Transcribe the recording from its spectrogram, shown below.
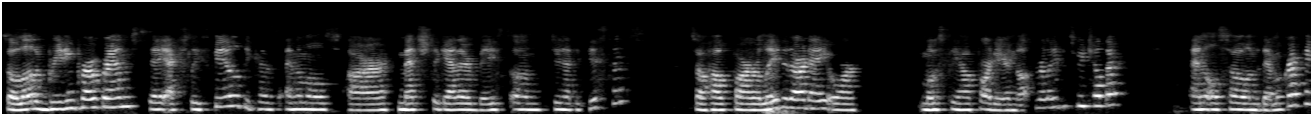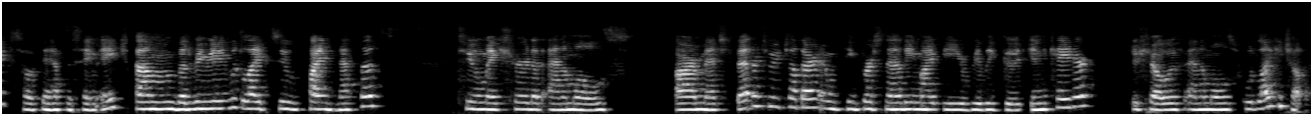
So a lot of breeding programs, they actually fail because animals are matched together based on genetic distance. So how far related are they or mostly how far they are not related to each other. And also on the demographics, so if they have the same age. Um, but we really would like to find methods to make sure that animals are matched better to each other. And we think personality might be a really good indicator to show if animals would like each other.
